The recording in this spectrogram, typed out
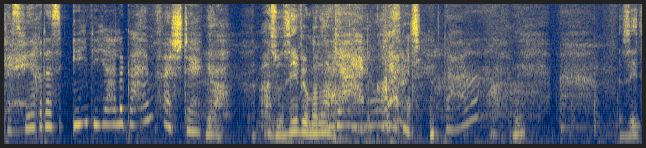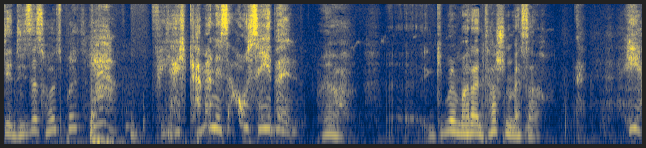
Das wäre das ideale Geheimversteck. Ja, also sehen wir mal nach. Ja, kommt. Da? Seht ihr dieses Holzbrett? Ja, vielleicht kann man es aushebeln. Ja. Äh, Gib mir mal dein Taschenmesser. Hier.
